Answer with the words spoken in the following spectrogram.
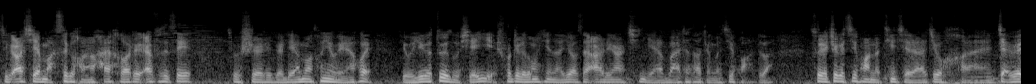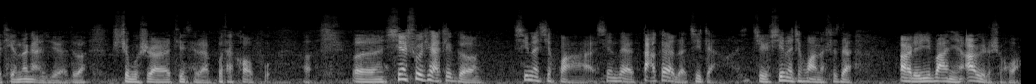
这个而且马斯克好像还和这个 FCC。就是这个联邦通信委员会有一个对赌协议，说这个东西呢要在二零二七年完成它整个计划，对吧？所以这个计划呢听起来就很贾跃亭的感觉，对吧？是不是听起来不太靠谱啊？呃，先说一下这个新的计划现在大概的进展。这个新的计划呢是在二零一八年二月的时候啊，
